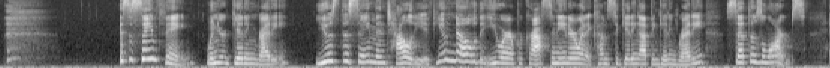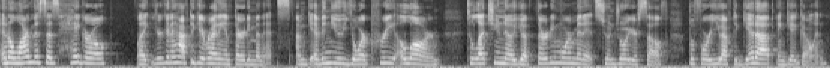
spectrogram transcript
It's the same thing when you're getting ready. Use the same mentality. If you know that you are a procrastinator when it comes to getting up and getting ready, set those alarms. An alarm that says, hey girl, like you're gonna have to get ready in 30 minutes. I'm giving you your pre alarm to let you know you have 30 more minutes to enjoy yourself before you have to get up and get going.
